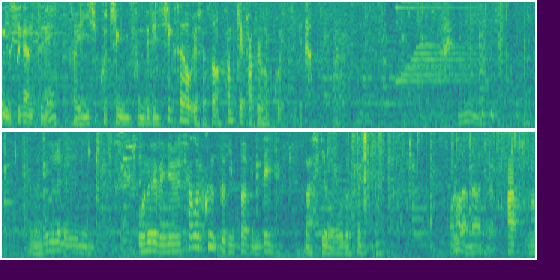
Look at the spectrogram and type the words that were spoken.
보통 이 시간대에 저희 29층 분들이 식사하고 계셔서 함께 밥을 먹고 있습니다. 오늘의 메뉴는 오늘의 메뉴는 사골 콘소 김밥인데 맛있게 먹어보도록 하겠습니다. 얼마 안 나와도요? 아, 뭐,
